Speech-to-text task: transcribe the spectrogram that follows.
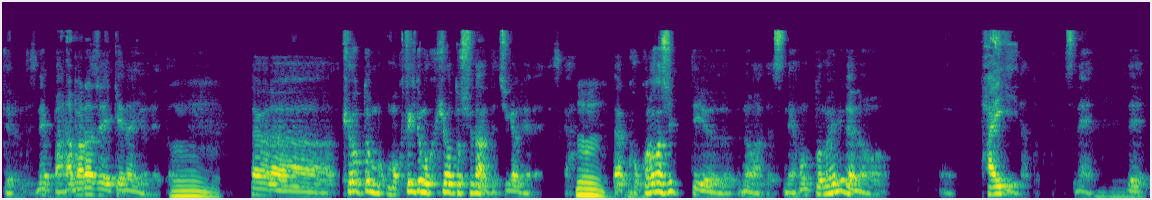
てるんですね。バラバラじゃいけないよねと。うん。だから、目標と、目的と目標と手段って違うじゃないですか。うん。だから志っていうのはですね、本当の意味でのえ大義だと思ってですね。で、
